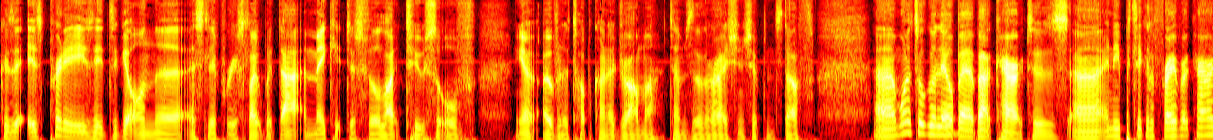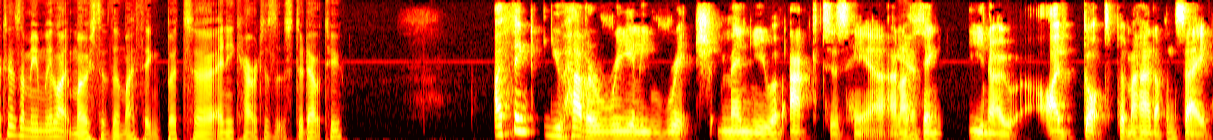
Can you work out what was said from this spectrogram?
because it is pretty easy to get on the a slippery slope with that and make it just feel like too sort of you know over the top kind of drama in terms of the relationship and stuff. Uh, I want to talk a little bit about characters. Uh, any particular favourite characters? I mean, we like most of them, I think, but uh, any characters that stood out to you? I think you have a really rich menu of actors here, and yeah. I think you know I've got to put my hand up and say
